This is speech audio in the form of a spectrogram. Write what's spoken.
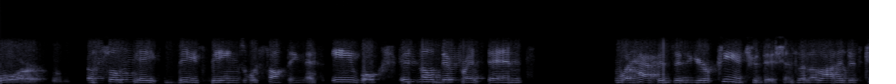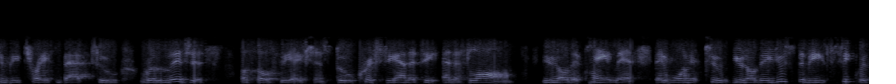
or associate these beings with something that's evil is no different than what happens in European traditions, and a lot of this can be traced back to religious associations through Christianity and Islam. You know, that came in. They wanted to, you know, there used to be secret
